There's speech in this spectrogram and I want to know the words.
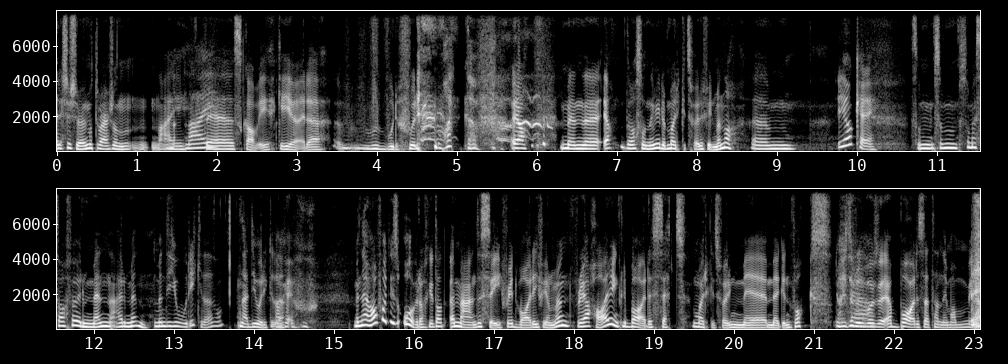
Regissøren måtte være sånn Nei, Nei. det skal vi ikke gjøre. Hvorfor? What the fuck? ja. Men eh, ja, det var sånn de ville markedsføre filmen, da. Um, Ja, OK. Som, som, som jeg sa før, menn er menn. Men de gjorde ikke det sånn? Nei, de gjorde ikke det. Okay. Men jeg var faktisk overrasket at Amanda Seyfried var i filmen. For jeg har egentlig bare sett markedsføring med Megan Fox. Jeg trodde bare, jeg har bare sett henne i Mamma Mia.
